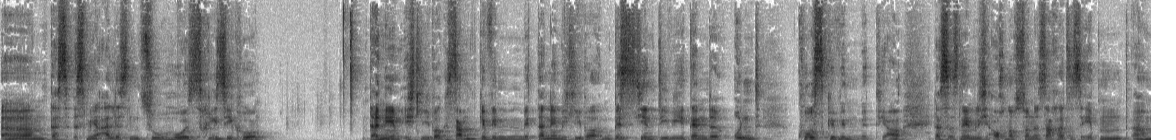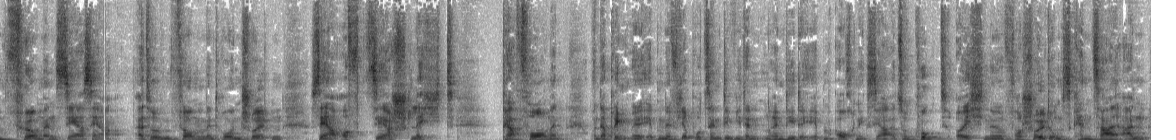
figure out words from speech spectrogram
Ähm, das ist mir alles ein zu hohes Risiko. Da nehme ich lieber Gesamtgewinn mit, da nehme ich lieber ein bisschen Dividende und Kursgewinn mit, ja. Das ist nämlich auch noch so eine Sache, dass eben ähm, Firmen sehr, sehr, also Firmen mit hohen Schulden sehr oft sehr schlecht performen. Und da bringt mir eben eine 4% Dividendenrendite eben auch nichts, ja. Also guckt euch eine Verschuldungskennzahl an,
